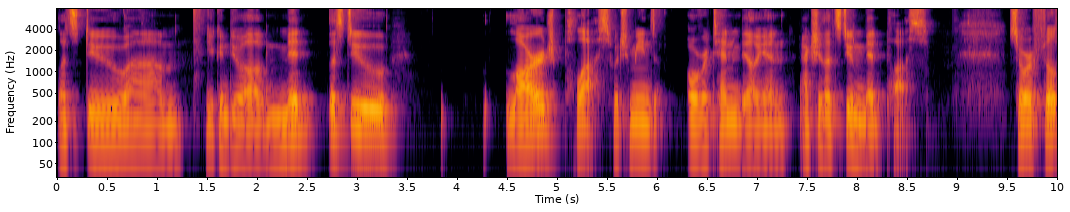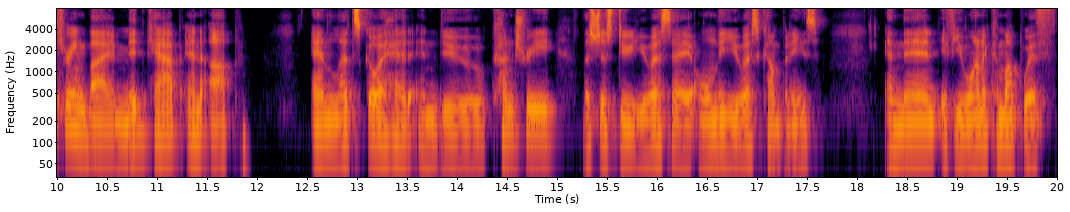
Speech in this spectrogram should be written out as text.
let's do, um, you can do a mid, let's do large plus, which means over 10 billion. Actually, let's do mid plus. So we're filtering by mid cap and up. And let's go ahead and do country. Let's just do USA, only US companies. And then if you want to come up with,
